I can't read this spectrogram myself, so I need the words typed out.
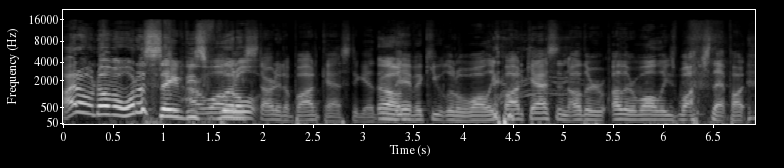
I don't know if I want to save these Our WALL-E little. started a podcast together. Oh. They have a cute little WALL-E podcast, and other other Wallys watch that pod.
